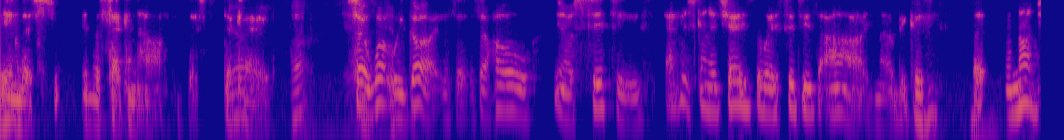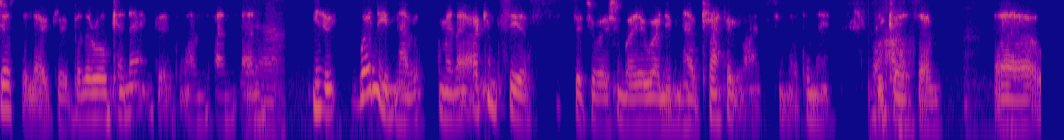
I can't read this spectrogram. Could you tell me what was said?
in this in the second half of this decade. Yeah. Well, so what we've got is a, is a, whole, you know, cities. Everything's going to change the way cities are, you know, because mm-hmm. they're not just electric, but they're all connected, and and and yeah. you know, you won't even have. I mean, I, I can see a situation where you won't even have traffic lights. You know what I mean? Wow. Because um, uh,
